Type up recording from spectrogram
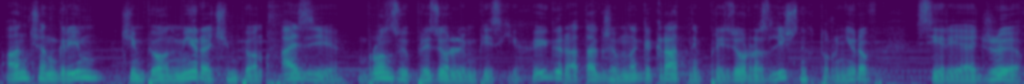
Ан Чан Грим – чемпион мира, чемпион Азии, бронзовый призер Олимпийских игр, а также многократный призер различных турниров серии IGF.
